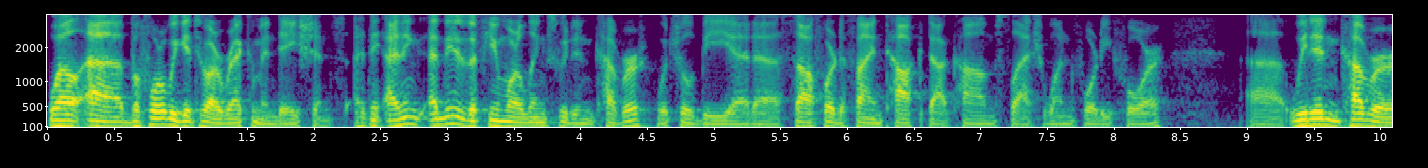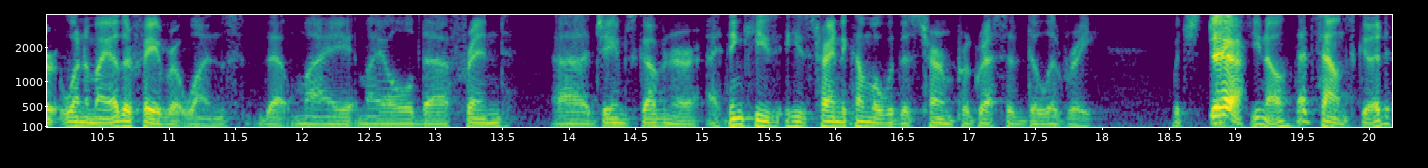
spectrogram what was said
Well, uh, before we get to our recommendations, I think I think I think there's a few more links we didn't cover, which will be at uh, softwaredefinedtalk.com slash 144. Uh, we didn't cover one of my other favorite ones that my my old uh, friend uh, James Governor. I think he's he's trying to come up with this term progressive delivery, which Yeah. you know that sounds good.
